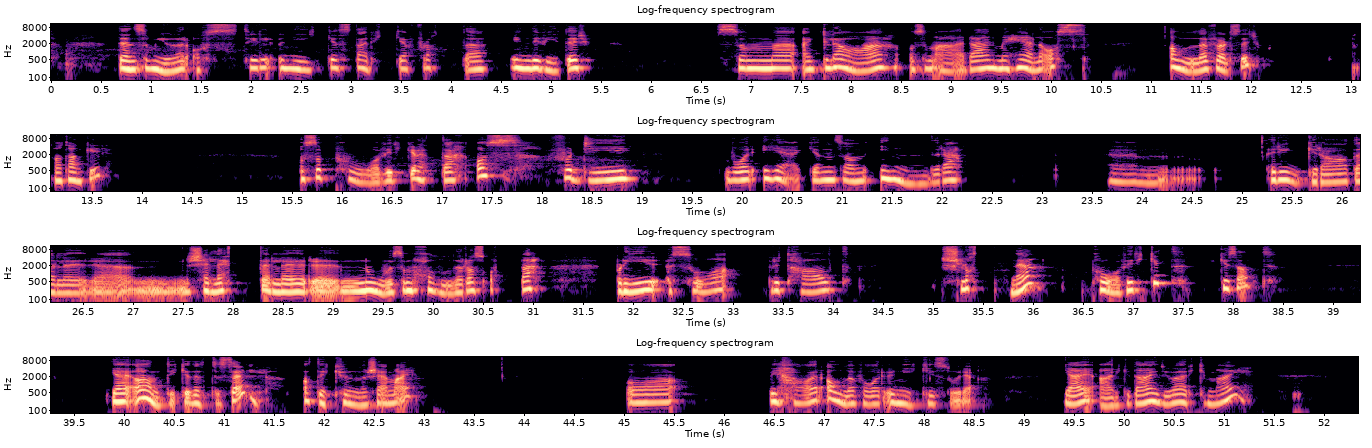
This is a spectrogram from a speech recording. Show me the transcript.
Den som gjør oss til unike, sterke, flotte individer. Som eh, er glade, og som er der med hele oss. Alle følelser og tanker. Og så påvirker dette oss fordi vår egen sånn indre um, ryggrad eller uh, skjelett eller uh, noe som holder oss oppe, blir så brutalt slått ned, påvirket, ikke sant? Jeg ante ikke dette selv, at det kunne skje meg. Og vi har alle vår unike historie. Jeg er ikke deg, du er ikke meg.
